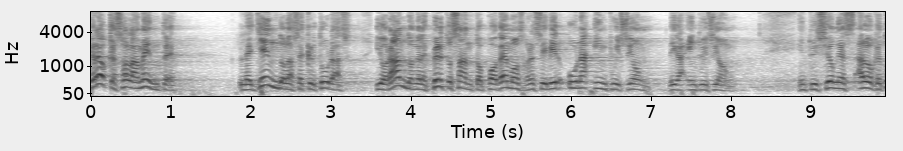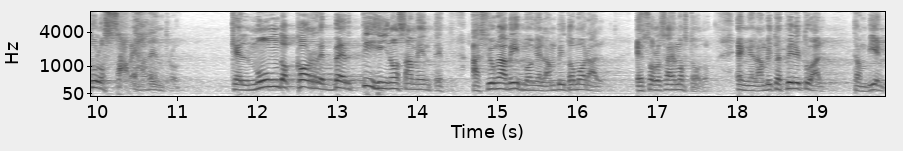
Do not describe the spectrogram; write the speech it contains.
Creo que solamente leyendo las escrituras y orando en el Espíritu Santo podemos recibir una intuición. Diga, intuición. Intuición es algo que tú lo sabes adentro. Que el mundo corre vertiginosamente hacia un abismo en el ámbito moral. Eso lo sabemos todo. En el ámbito espiritual, también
